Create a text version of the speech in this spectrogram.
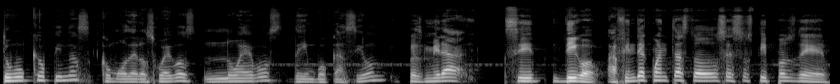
¿tú qué opinas como de los juegos nuevos de invocación? Pues mira, sí, digo, a fin de cuentas, todos esos tipos de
